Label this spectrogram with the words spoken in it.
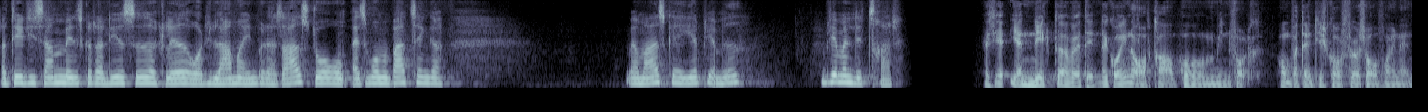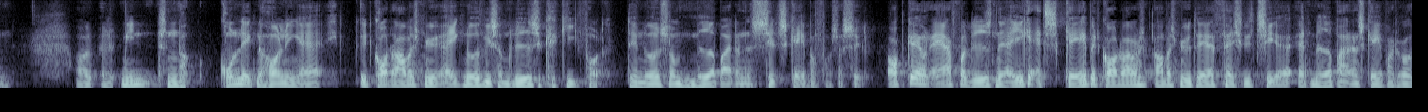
Og det er de samme mennesker, der lige har siddet og klaget over, at de larmer inde på deres eget storrum. Altså, hvor man bare tænker, hvor meget skal jeg hjælpe jer med? Så bliver man lidt træt. Altså, jeg, jeg nægter at være den, der går ind og opdrager på mine folk, om hvordan de skal opføre sig over for hinanden. Og altså, min sådan, grundlæggende holdning er, at et, godt arbejdsmiljø er ikke noget, vi som ledelse kan give folk. Det er noget, som medarbejderne selv skaber for sig selv. Opgaven er for ledelsen er ikke at skabe et godt arbejds- arbejdsmiljø, det er at facilitere, at medarbejderne skaber et go-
